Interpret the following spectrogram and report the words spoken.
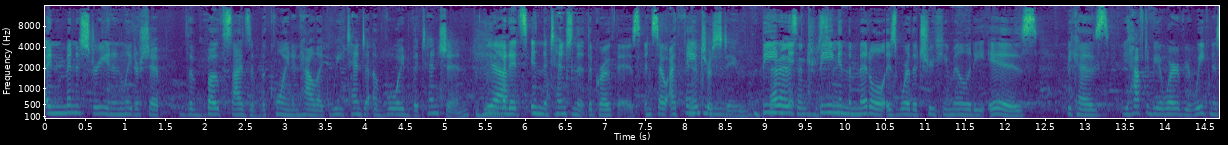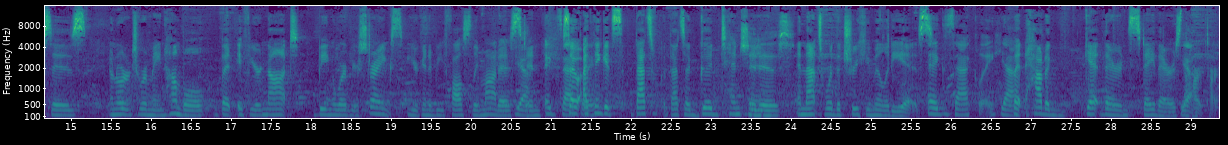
in ministry and in leadership, the both sides of the coin, and how like we tend to avoid the tension, Yeah. but it's in the tension that the growth is, and so I think Interesting. being That is interesting. being in the middle is where the true humility is, because you have to be aware of your weaknesses in order to remain humble. But if you're not being aware of your strengths, you're going to be falsely modest. Yeah, and so I think it's that's that's a good tension. It is. and that's where the true humility is. Exactly. Yeah. But how to get there and stay there is Yeah. the hard part.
